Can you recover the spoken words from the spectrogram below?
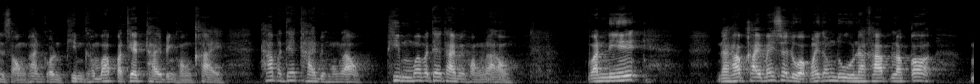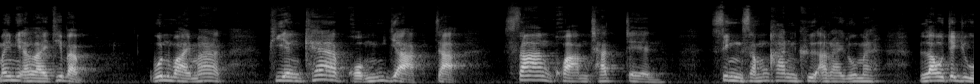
22,000คนพิมพ์คำว่าประเทศไทยเป็นของใคร ถ้าประเทศไทยเป็นของเรา พิมพ์ว่าประเทศไทยเป็นของเรา วันนี้นะครับใครไม่สะดวกไม่ต้องดูนะครับ แล้วก็ไม่มีอะไรที่แบบวุ่นวายมาก เพียงแค่ผมอยากจะสร้างความชัดเจน สิ่งสำคัญคืออะไรรู้ไหมเราจะอยู่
